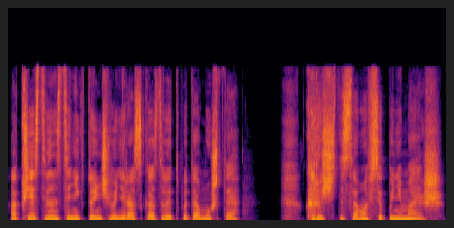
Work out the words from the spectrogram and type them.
Общественности никто ничего не рассказывает, потому что... Короче, ты сама все понимаешь.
